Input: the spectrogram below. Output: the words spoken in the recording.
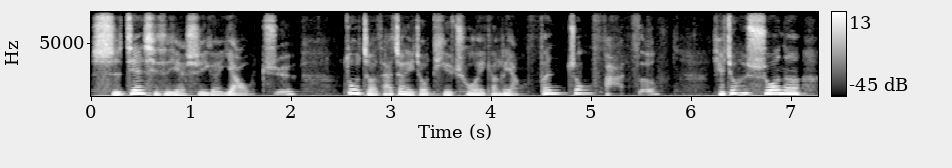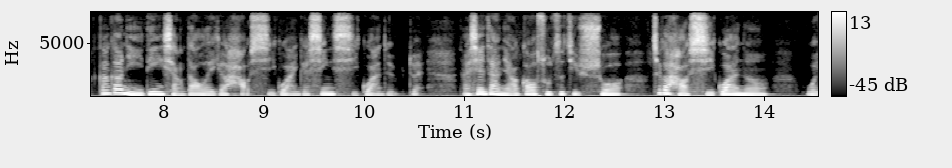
时间其实也是一个要诀。作者在这里就提出了一个两分钟法则，也就是说呢，刚刚你一定想到了一个好习惯、一个新习惯，对不对？那现在你要告诉自己说，这个好习惯呢？我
